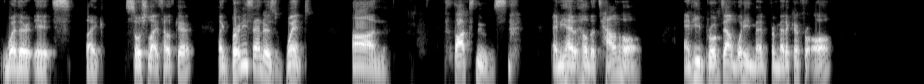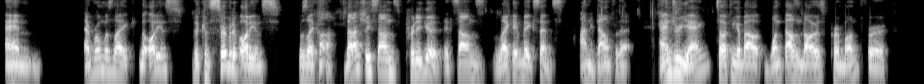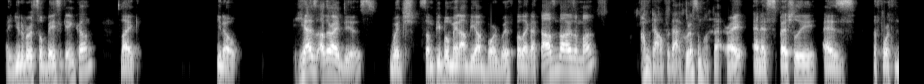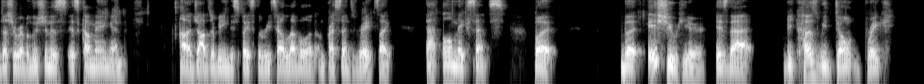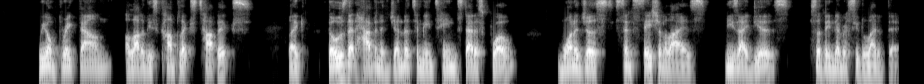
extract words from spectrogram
whether it's like socialized healthcare, like Bernie Sanders went on Fox News and he had held a town hall and he broke down what he meant for Medicare for all. And everyone was like, the audience, the conservative audience was like, huh, that actually sounds pretty good. It sounds like it makes sense. I'm down for that. Andrew Yang talking about $1,000 per month for a universal basic income. Like, you know, he has other ideas, which some people may not be on board with, but like $1,000 a month, I'm down for that. Who doesn't want that, right? And especially as the fourth industrial revolution is is coming and uh, jobs are being displaced at the retail level at unprecedented rates. Like that all makes sense. But the issue here is that because we don't break we don't break down a lot of these complex topics like those that have an agenda to maintain the status quo want to just sensationalize these ideas so that they never see the light of day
